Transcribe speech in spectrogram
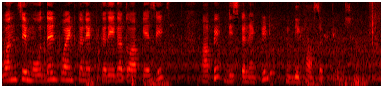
वन से मोर देन पॉइंट कनेक्ट करेगा तो आप कैसे? आप डिसकनेक्टेड दिखा सकते हो उसको।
